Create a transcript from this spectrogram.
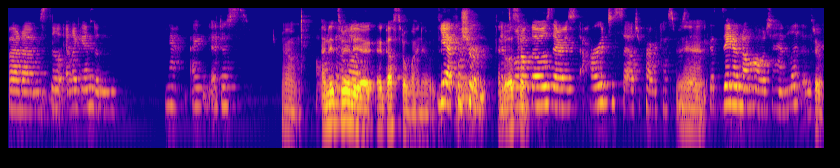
but um, still elegant and yeah, I, I just Yeah. And it's really a, a gastro wine, I would say. yeah for sure. And it's also, one of those that is hard to sell to private customers Yeah. because they don't know how to handle it. And, True.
